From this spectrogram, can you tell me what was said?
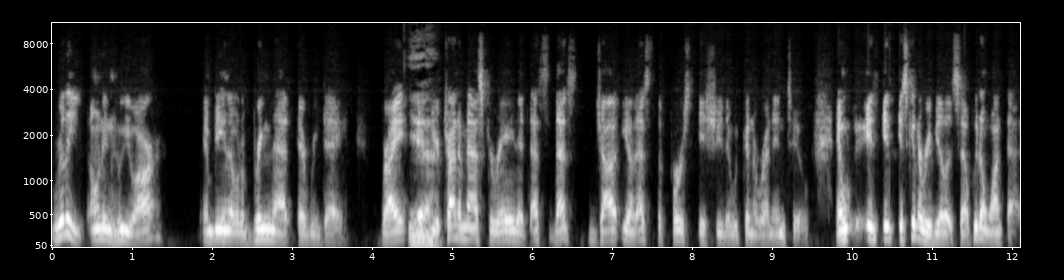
really owning who you are and being able to bring that every day. Right? Yeah. If you're trying to masquerade it, that's that's job. You know, that's the first issue that we're going to run into, and it, it, it's going to reveal itself. We don't want that.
